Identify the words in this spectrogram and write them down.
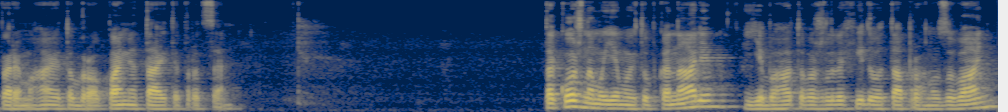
перемагає добро. Пам'ятайте про це. Також на моєму YouTube каналі є багато важливих відео та прогнозувань.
